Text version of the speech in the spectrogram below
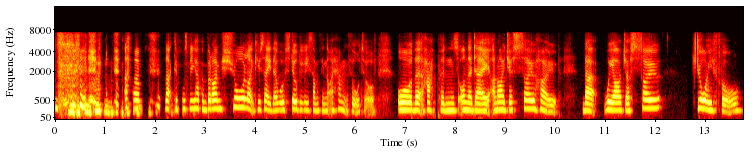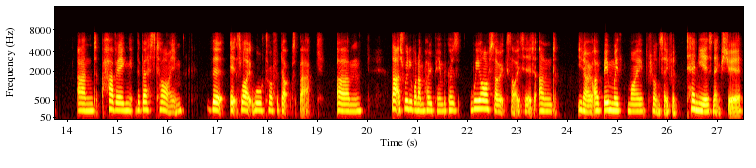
um, that could possibly happen. But I'm sure, like you say, there will still be something that I haven't thought of or that happens on the day. And I just so hope that we are just so joyful and having the best time that it's like water off a duck's back. Um, that's really what I'm hoping because we are so excited. And, you know, I've been with my fiance for 10 years next year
